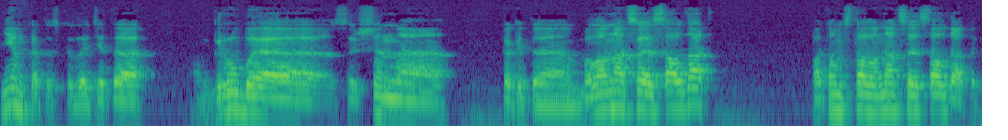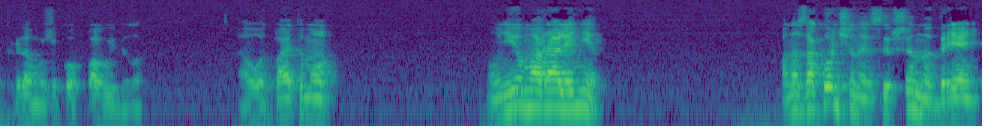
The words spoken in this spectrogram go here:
немка, так сказать, это грубая совершенно, как это, была нация солдат, Потом стала нация солдаток, когда мужиков повыбила. Вот, поэтому у нее морали нет. Она законченная совершенно дрянь.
